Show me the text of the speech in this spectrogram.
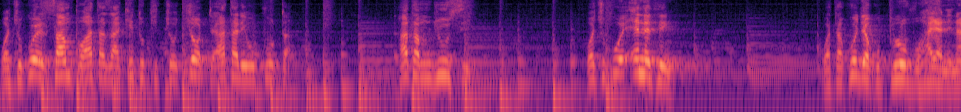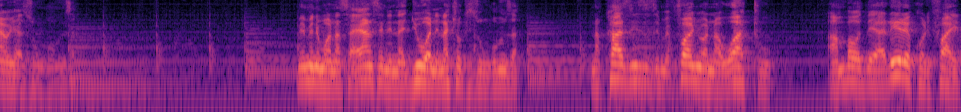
wachukue sampo hata za kitu kichochote, hata liukuta, hata mjusi, wachukue anything, watakuja kuprove haya ninayoyazungumza. Mimi ni mwanasayansi, ninajua ninachokizungumza, na kazi hizi zimefanywa na watu ambao they are really qualified.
